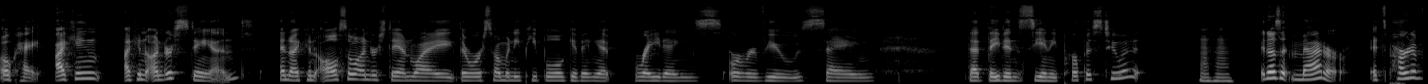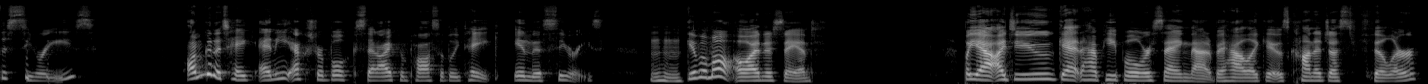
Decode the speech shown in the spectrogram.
okay i can i can understand and i can also understand why there were so many people giving it ratings or reviews saying that they didn't see any purpose to it Mm-hmm. it doesn't matter it's part of the series i'm gonna take any extra books that i can possibly take in this series Mm-hmm. give them all Oh, I understand. But yeah, I do get how people were saying that, but how like it was kind of just filler.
